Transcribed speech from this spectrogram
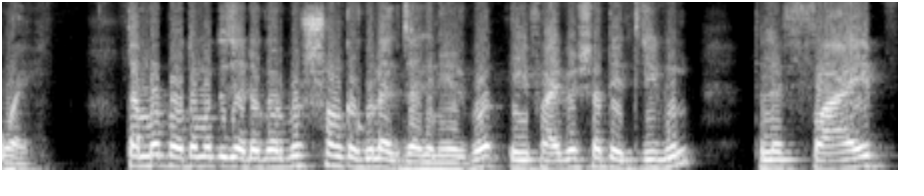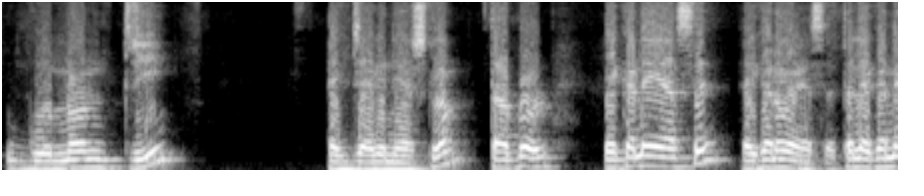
y তো আমরা প্রথমত যেটা করব, সংখ্যাগুলো এক জায়গায় নিয়ে আসব। এই ফাইভ এর সাথে থ্রি গুণ, তাহলে ফাইভ গুণন থ্রি এক জায়গায় নিয়ে আসলাম। তারপর এখানে আছে, এখানেও আছে। তাহলে এখানে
